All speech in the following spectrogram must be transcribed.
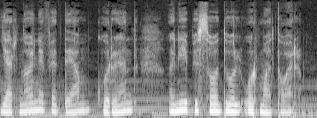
iar noi ne vedem curând în episodul următor.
